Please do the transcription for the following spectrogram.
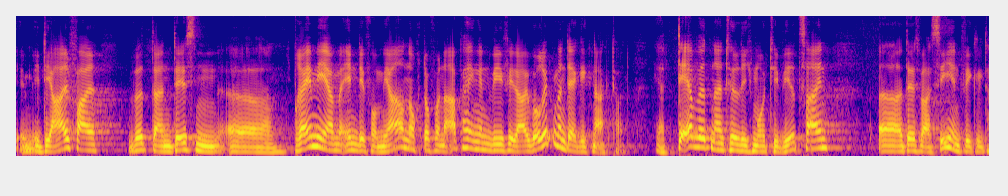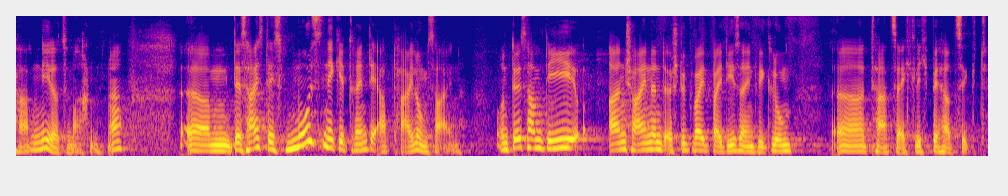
im, Idealfall wird dann dessen äh, Prämie am Ende vom Jahr noch davon abhängen, wie viele Algorithmen der geknackt hat. Ja, der wird natürlich motiviert sein, äh, das, was Sie entwickelt haben, niederzumachen. Ähm, das heißt, es muss eine getrennte Abteilung sein. Und das haben die anscheinend ein Stück weit bei dieser Entwicklung äh, tatsächlich beherzigt.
